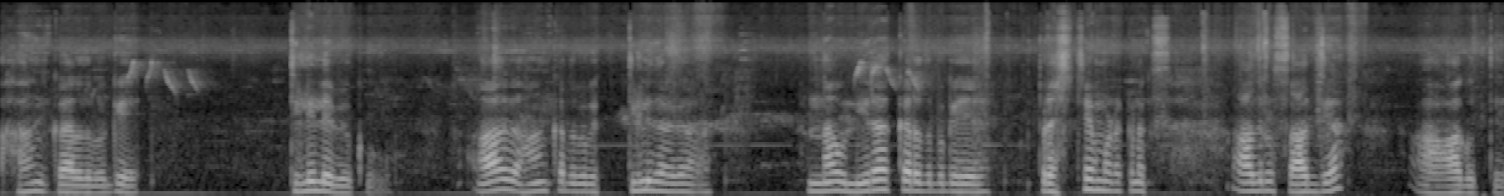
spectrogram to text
ಅಹಂಕಾರದ ಬಗ್ಗೆ ತಿಳಿಲೇಬೇಕು. ಆಗ ಅಹಂಕಾರದ ಬಗ್ಗೆ ತಿಳಿದಾಗ ನಾವು ನಿರಾಕಾರದ ಬಗ್ಗೆ ಪ್ರಶ್ನೆ ಮಾಡ್ಕೊಳಕ್ಕೆ ಆದರೂ ಸಾಧ್ಯ ಆಗುತ್ತೆ.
